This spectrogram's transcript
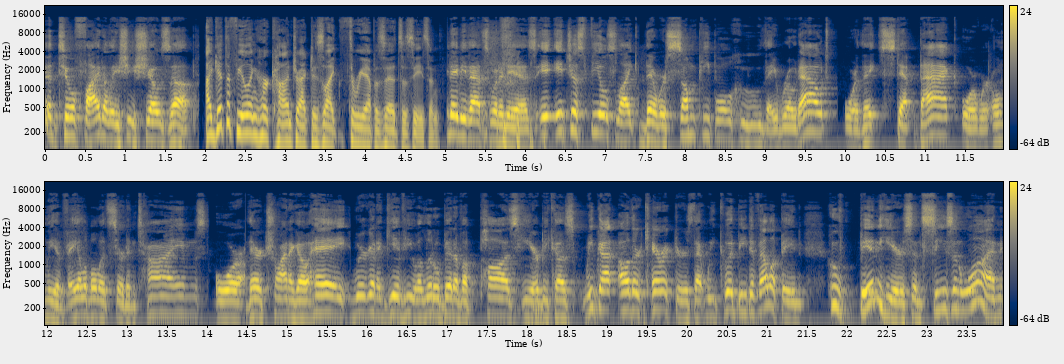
until finally she shows up. I get the feeling her contract is like three episodes a season. Maybe that's what it is. it, it just feels like there were some people who they wrote out, or they stepped back, or were only available at certain times, or they're trying to go, hey, we're going to give you a little bit of a pause here because we've got other characters that we could be developing who've been here since season one,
